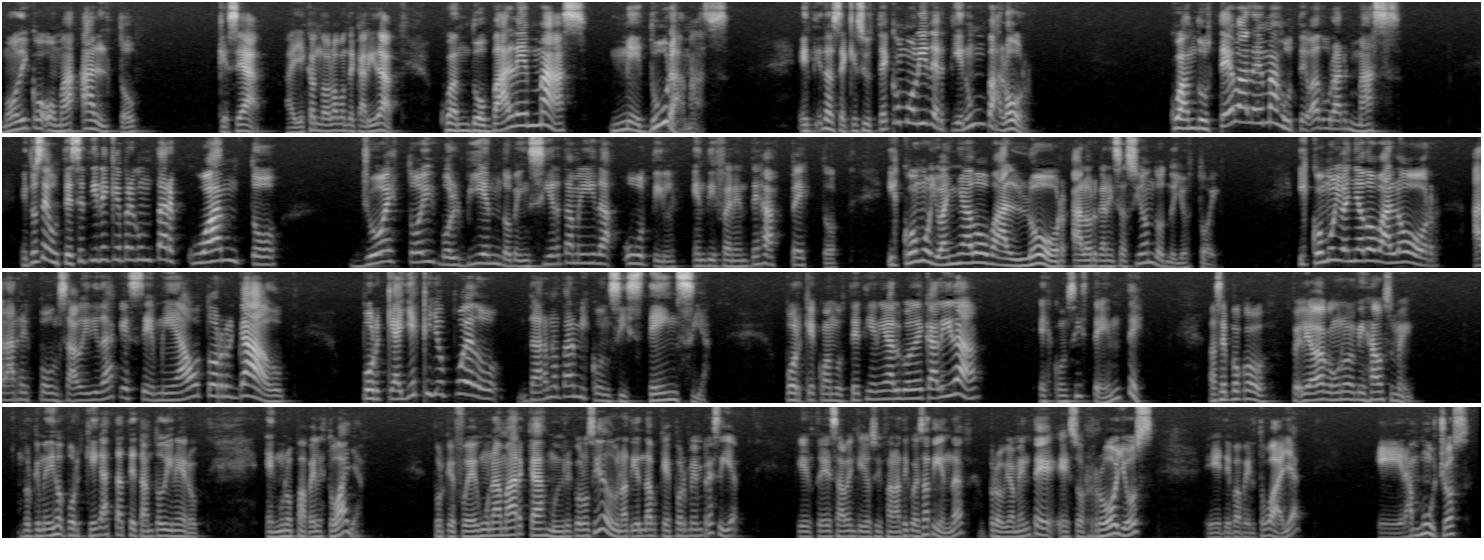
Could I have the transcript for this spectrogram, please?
módico o más alto, que sea, ahí es cuando hablamos de calidad, cuando vale más, me dura más. Entiéndase que si usted como líder tiene un valor, cuando usted vale más, usted va a durar más. Entonces usted se tiene que preguntar cuánto yo estoy volviéndome en cierta medida útil en diferentes aspectos y cómo yo añado valor a la organización donde yo estoy. Y cómo yo añado valor a la responsabilidad que se me ha otorgado, porque ahí es que yo puedo dar a notar mi consistencia. Porque cuando usted tiene algo de calidad, es consistente. Hace poco peleaba con uno de mis housemates porque me dijo, ¿por qué gastaste tanto dinero en unos papeles toalla? Porque fue en una marca muy reconocida, de una tienda que es por membresía, que ustedes saben que yo soy fanático de esa tienda, pero obviamente esos rollos eh, de papel toalla eran muchos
